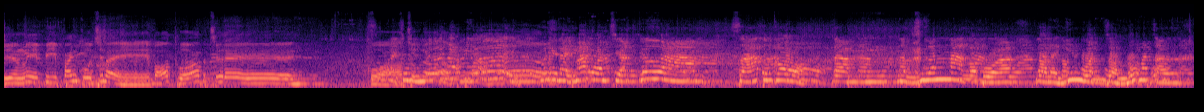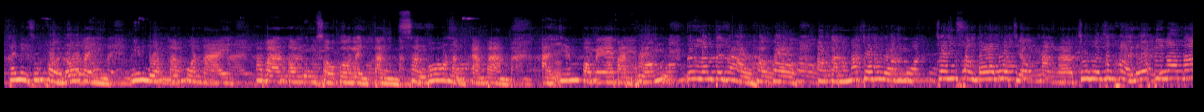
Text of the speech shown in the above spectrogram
chuyện này bị phanh của chứ này bỏ thuốc chứ đây. Của chúng ta mắn mắn vấn đề này mát làm chuyện cứ à xá tên cô. Làm nặng lươn là ngọ bùa nó lại nhìn buồn giỏng lúc mắt chờ cái này xung khỏi đô lại nhìn buồn lắm buồn này pha bàn đồng đùng sầu cờ lại tặng sang vô nặng càng bàn ải im bò mẹ bàn khuống tư lân tư rào họ cờ. Họ cần mắt chôm buồn chôm sang vô mua chiếng nặng à, chú hương xung khỏi lớp đi non đó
